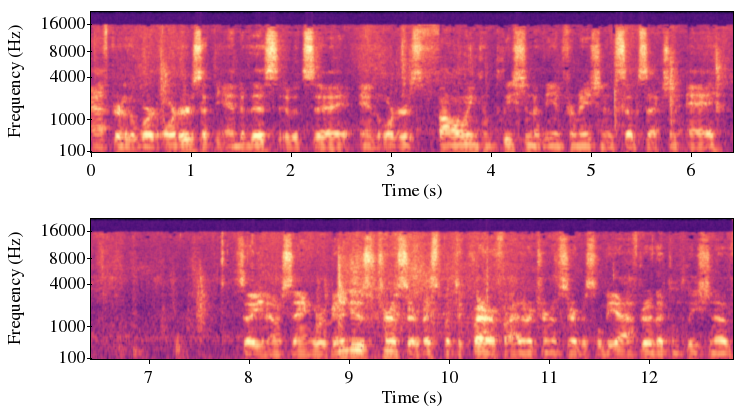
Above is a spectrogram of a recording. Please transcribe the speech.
after the word orders, at the end of this, it would say, and orders following completion of the information in subsection A. So, you know, saying we're gonna do this return of service, but to clarify, the return of service will be after the completion of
